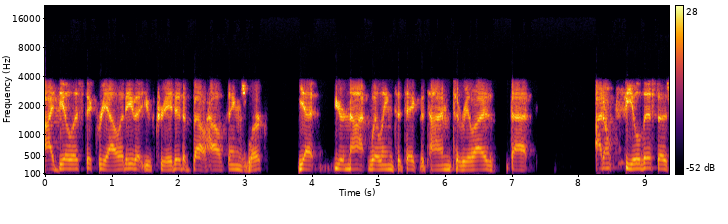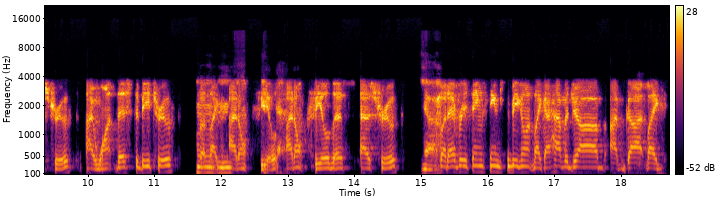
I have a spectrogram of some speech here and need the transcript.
idealistic reality that you've created about how things work. Yet you're not willing to take the time to realize that I don't feel this as truth. I want this to be truth but mm-hmm. like I don't feel yeah. I don't feel this as truth. Yeah. But everything seems to be going like I have a job, I've got like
